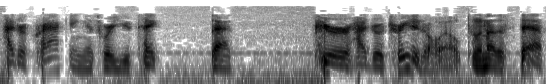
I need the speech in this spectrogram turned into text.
Hydrocracking is where you take that pure hydrotreated oil to another step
